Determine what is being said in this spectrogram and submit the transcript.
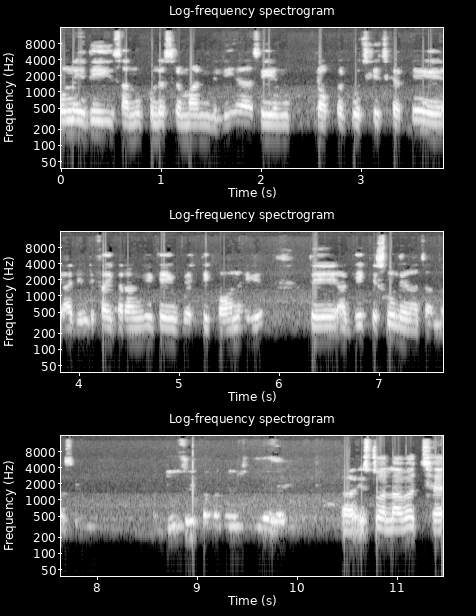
ਹੁਣ ਇਹਦੀ ਸਾਨੂੰ ਪੁਲਿਸ ਰਿਮਾਂਡ ਮਿਲੀ ਹੈ ਅਸੀਂ ਇਹਨੂੰ ਪ੍ਰੋਪਰ ਪੁੱਛਗਿੱਛ ਕਰਕੇ ਆਇਡੈਂਟੀਫਾਈ ਕਰਾਂਗੇ ਕਿ ਇਹ ਵਿਅਕਤੀ ਕੌਣ ਹੈਗੇ ਤੇ ਅੱਗੇ ਕਿਸ ਨੂੰ ਦੇਣਾ ਚਾਹੁੰਦਾ ਸੀ। ਦੂਸਰੀ ਖਬਰ ਦੇ ਵਿੱਚ ਕੀ ਹੈ ਇਸ ਤੋਂ ਇਲਾਵਾ 6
